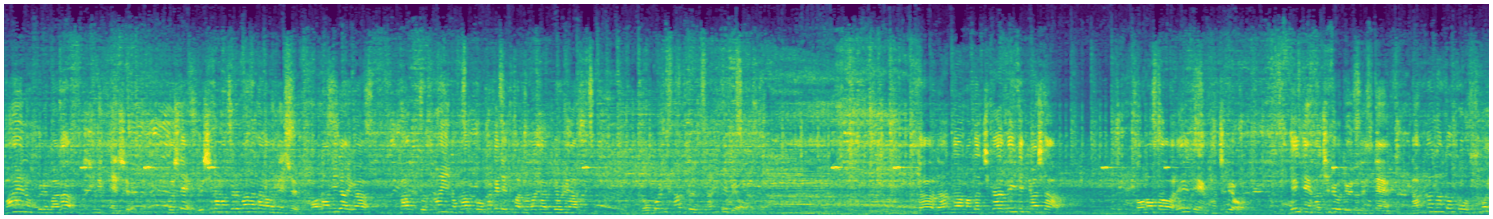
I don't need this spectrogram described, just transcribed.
前の車が清水選手そして後ろの車が高野選手この2台がカップ3位のカップをかけて今戦っております。残り3分30秒。さあだんだんまた近づいてきました。その差は0.8秒。0.8秒というとですねなかなかこうすごい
